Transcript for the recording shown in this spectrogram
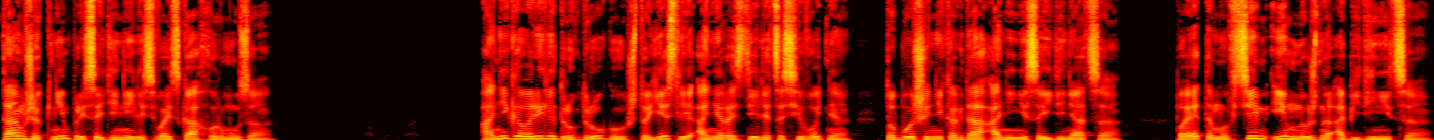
Там же к ним присоединились войска Хурмуза. Они говорили друг другу, что если они разделятся сегодня, то больше никогда они не соединятся. Поэтому всем им нужно объединиться.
